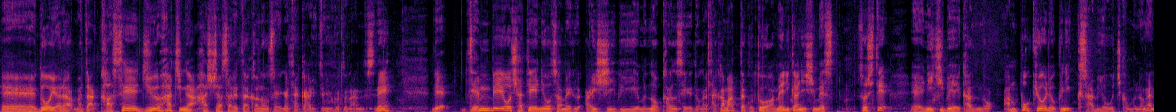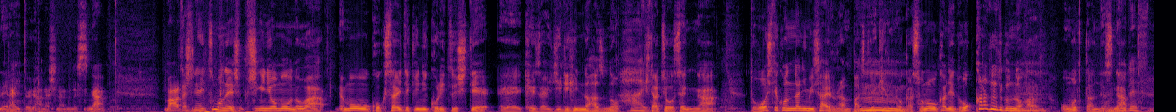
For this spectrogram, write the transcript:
えーどうやらまた火星18が発射された可能性が高いということなんですね。で、全米を射程に収める ICBM の完成度が高まったことをアメリカに示す。そして、えー日米間の安保協力にくさびを打ち込むのが狙いという話なんですが、まあ私ね、いつもね、不思議に思うのは、もう国際的に孤立して、えー経済自利品のはずのはい。北朝鮮が、どうしてこんなにミサイル乱発できるのか、そのお金どっから出てくるのかと思ったんですが、本当ですね。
